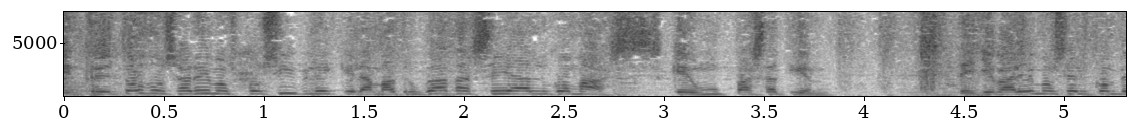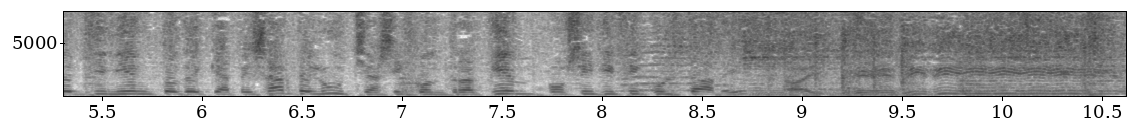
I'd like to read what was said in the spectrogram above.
Entre todos haremos posible que la madrugada sea algo más que un pasatiempo. Te llevaremos el convencimiento de que a pesar de luchas y contratiempos y dificultades, Hay que vivir,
